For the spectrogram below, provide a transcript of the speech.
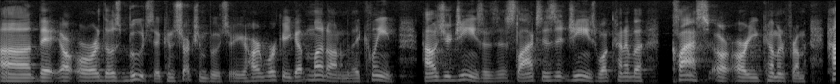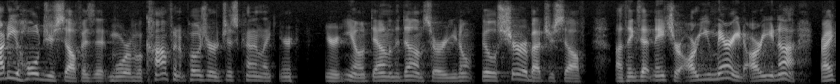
uh, they, or, or, those boots, the construction boots. Are you hard worker? You got mud on them. Are they clean? How's your jeans? Is it slacks? Is it jeans? What kind of a class are, are you coming from? How do you hold yourself? Is it more of a confident pose or just kind of like you're you're you know down in the dumps or you don't feel sure about yourself? Uh, things that nature. Are you married? Are you not? Right?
